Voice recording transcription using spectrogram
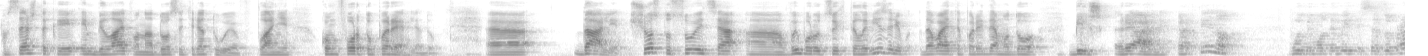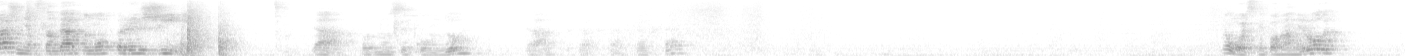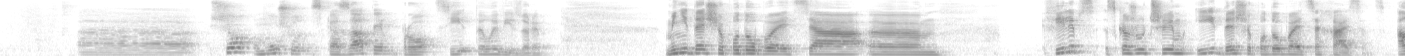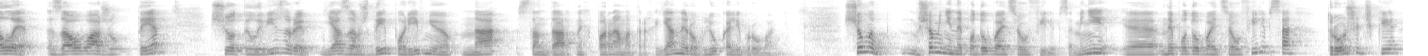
все ж таки Ambilight вона досить рятує в плані комфорту перегляду. Е, далі, що стосується е, вибору цих телевізорів, давайте перейдемо до більш реальних картинок. Будемо дивитися зображення в стандартному режимі. Так, одну секунду. Так, так, так, так, так. Ну, ось непоганий ролик. Що мушу сказати про ці телевізори? Мені дещо подобається е, Philips, скажу чим, і дещо подобається Hisense. Але зауважу те, що телевізори я завжди порівнюю на стандартних параметрах. Я не роблю калібрування. Що, ми, що мені не подобається у Philips? Мені е, не подобається у Philips трошечки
